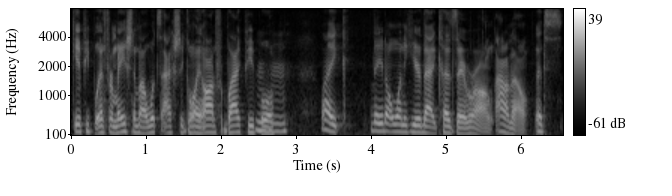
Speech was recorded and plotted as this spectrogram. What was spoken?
give people information about what's actually going on for black people. Mm-hmm. Like, they don't want to hear that because they're wrong. I don't know. It's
